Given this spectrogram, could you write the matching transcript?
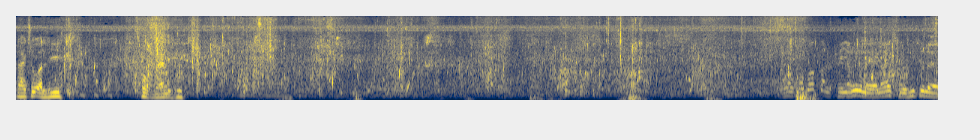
là chỗ ali thuộc ra này. Cái giống này, lái số hít là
